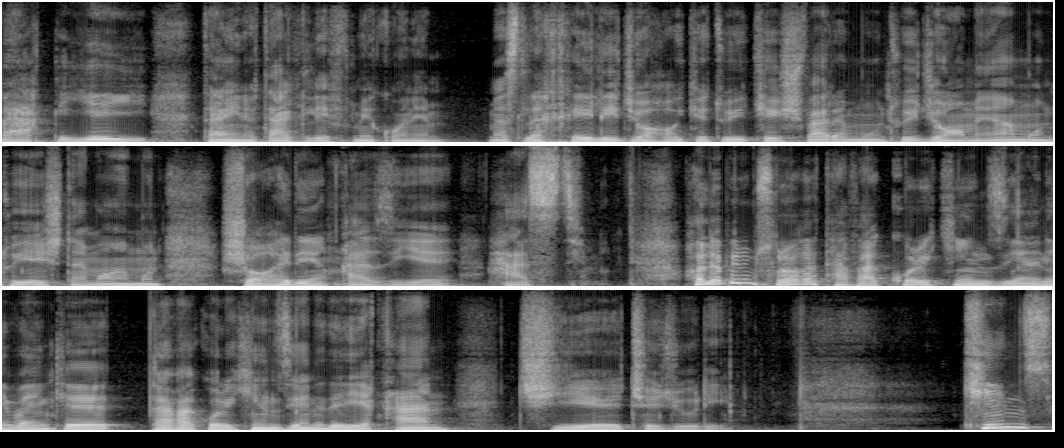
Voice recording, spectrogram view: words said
بقیه ای تعیین و تکلیف می‌کنیم. مثل خیلی جاها که توی کشورمون توی جامعهمون توی اجتماعمون شاهد این قضیه هستیم. حالا بریم سراغ تفکر کینزیانی و اینکه تفکر کینزیانی دقیقا چیه چجوری؟ کینز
